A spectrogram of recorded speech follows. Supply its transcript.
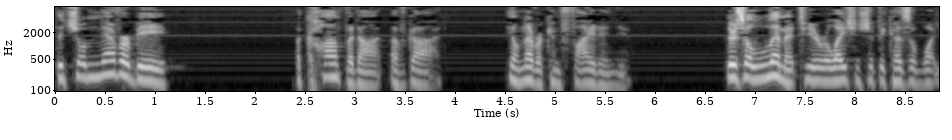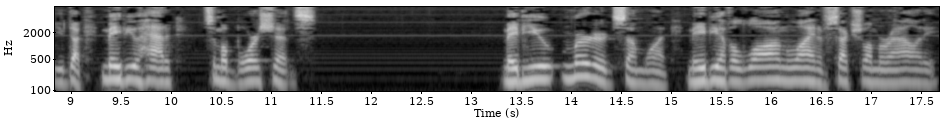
that you'll never be a confidant of God. He'll never confide in you. There's a limit to your relationship because of what you've done. Maybe you had some abortions. Maybe you murdered someone. Maybe you have a long line of sexual immorality.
